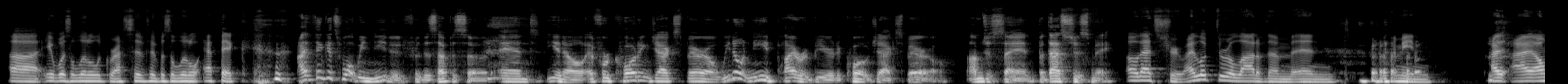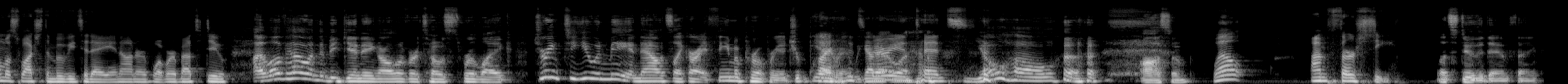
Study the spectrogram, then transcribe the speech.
Uh, it was a little aggressive. It was a little epic. I think it's what we needed for this episode. And, you know, if we're quoting Jack Sparrow, we don't need pirate beer to quote Jack Sparrow. I'm just saying, but that's just me. oh, that's true. I looked through a lot of them, and I mean, I, I almost watched the movie today in honor of what we're about to do. I love how in the beginning all of our toasts were like, drink to you and me. And now it's like, all right, theme appropriate, dr- Yeah, pirate. it's very intense. Yo ho. awesome. Well, I'm thirsty. Let's do the damn thing.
